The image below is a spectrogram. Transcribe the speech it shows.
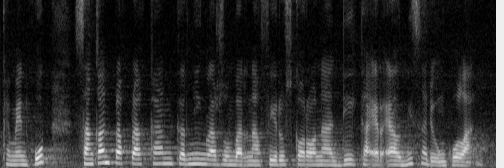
Kemenhub sangkan prak-prakan kernying larsumbarna virus corona di KRL bisa diungkulan.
